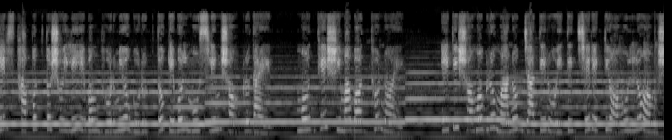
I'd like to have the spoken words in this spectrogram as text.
এর স্থাপত্যশৈলী এবং ধর্মীয় গুরুত্ব কেবল মুসলিম সম্প্রদায়ের মধ্যে সীমাবদ্ধ নয়। এটি সমগ্র মানব জাতির ঐতিহ্যের একটি অমূল্য অংশ।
